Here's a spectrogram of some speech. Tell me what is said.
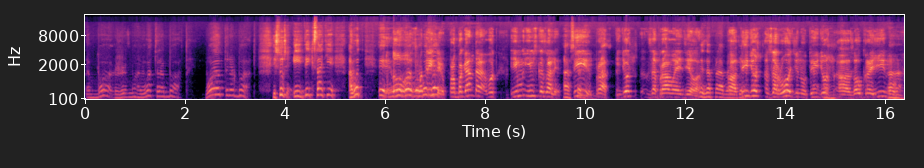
Боже мой, вот работа. Вот работа. И слушай, и ты, кстати, а вот... э, Ну, вот- вот- смотрите, вот- пропаганда, вот им, им сказали, А, ты, скажи. брат, идешь за правое дело. за правое А, дело. ты идешь за родину, ты идешь а, за Украину, Ага.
